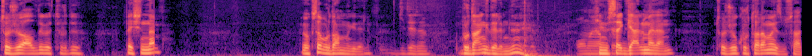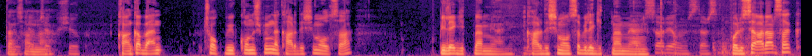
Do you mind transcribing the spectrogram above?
Çocuğu aldı götürdü. Peşinden? Yoksa buradan mı gidelim? Gidelim. Buradan gidelim değil mi? Ona Kimse gelmeden çocuğu kurtaramayız bu saatten sonra. Yapacak bir şey yok. Kanka ben çok büyük konuşmayayım da kardeşim olsa bile gitmem yani. Kardeşim olsa bile gitmem yani. Polisi arayalım istersen. Polise ararsak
